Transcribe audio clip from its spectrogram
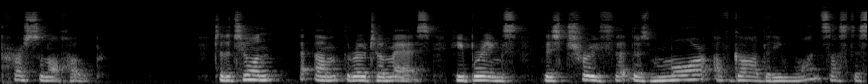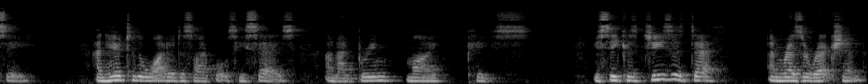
personal hope. To the two on um, the road to Emmaus, he brings this truth that there's more of God that he wants us to see. And here to the wider disciples, he says, and I bring my peace. You see, because Jesus' death and resurrection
